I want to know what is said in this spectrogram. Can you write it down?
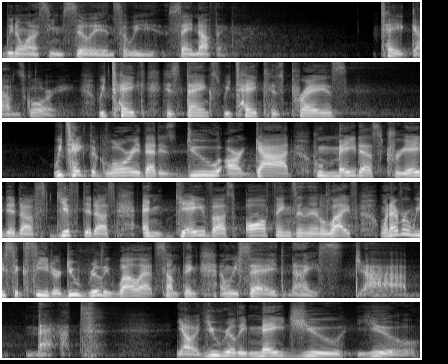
we don't want to seem silly, and so we say nothing. Take God's glory. We take his thanks, we take his praise. We take the glory that is due our God who made us, created us, gifted us, and gave us all things in life. Whenever we succeed or do really well at something and we say, Nice job, Matt. Know, you really made you you.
